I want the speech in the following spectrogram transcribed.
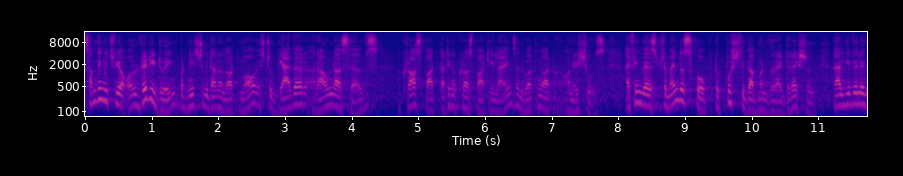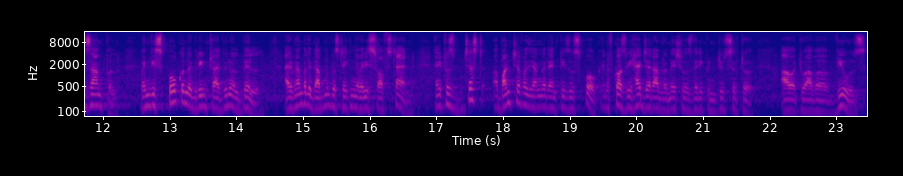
something which we are already doing, but needs to be done a lot more, is to gather around ourselves across part, cutting across party lines and working out on issues. I think there's tremendous scope to push the government in the right direction. And I'll give you an example. When we spoke on the Green Tribunal bill, I remember the government was taking a very soft stand, and it was just a bunch of us younger MPs who spoke. And of course, we had Jairam Ramesh, who was very conducive to our, to our views,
